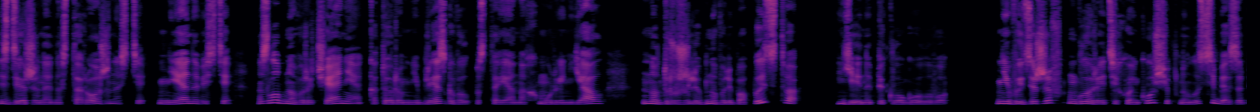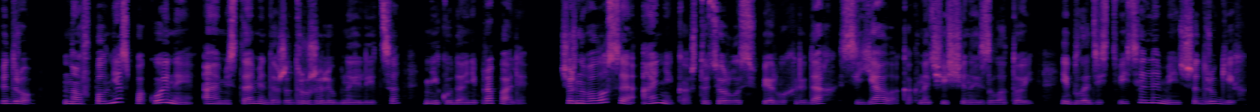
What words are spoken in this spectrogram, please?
Сдержанной настороженности, ненависти, злобного рычания, которым не брезговал постоянно хмурый Ньял, но дружелюбного любопытства ей напекло голову. Не выдержав, Глория тихонько ущипнула себя за бедро. Но вполне спокойные, а местами даже дружелюбные лица никуда не пропали. Черноволосая Анника, что терлась в первых рядах, сияла, как начищенной золотой, и была действительно меньше других.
